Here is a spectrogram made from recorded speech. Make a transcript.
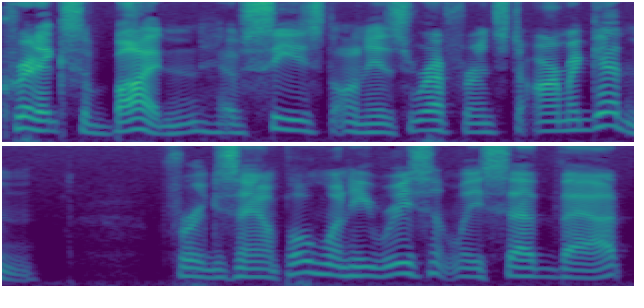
Critics of Biden have seized on his reference to Armageddon, for example, when he recently said that,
